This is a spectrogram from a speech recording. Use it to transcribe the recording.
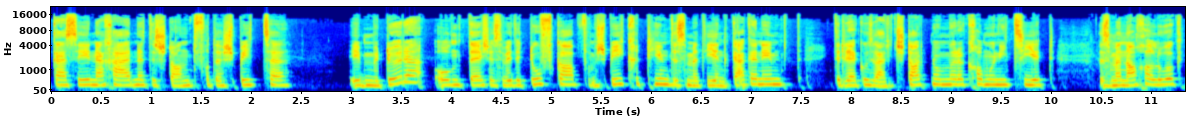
geben sie nachher den Stand der Spitze immer durch. Und dann ist es wieder die Aufgabe des Speaker-Teams, dass man die entgegennimmt. In der Regel werden die Startnummern kommuniziert, dass man nachher schaut,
